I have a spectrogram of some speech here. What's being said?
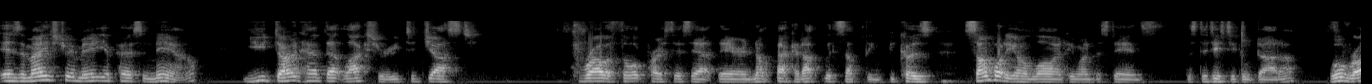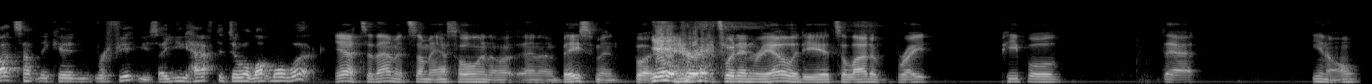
as a mainstream media person now, you don't have that luxury to just throw a thought process out there and not back it up with something because somebody online who understands the statistical data will write something and refute you. So you have to do a lot more work. Yeah, to them it's some asshole in a in a basement, but yeah, in, correct. But in reality, it's a lot of bright people that you know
